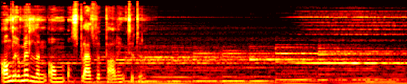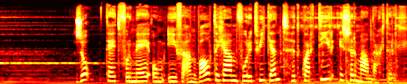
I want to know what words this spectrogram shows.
andere middelen om ons plaatsbepaling te doen. Zo, tijd voor mij om even aan wal te gaan voor het weekend. Het kwartier is er maandag terug.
